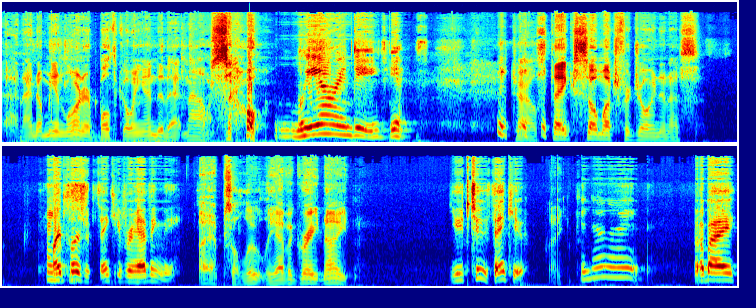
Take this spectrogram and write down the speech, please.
And I know me and Lauren are both going into that now. So, We are indeed, yes. Charles, thanks so much for joining us. Thank My you. pleasure. Thank you for having me. Absolutely. Have a great night. You too. Thank you. Good night. Bye-bye.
